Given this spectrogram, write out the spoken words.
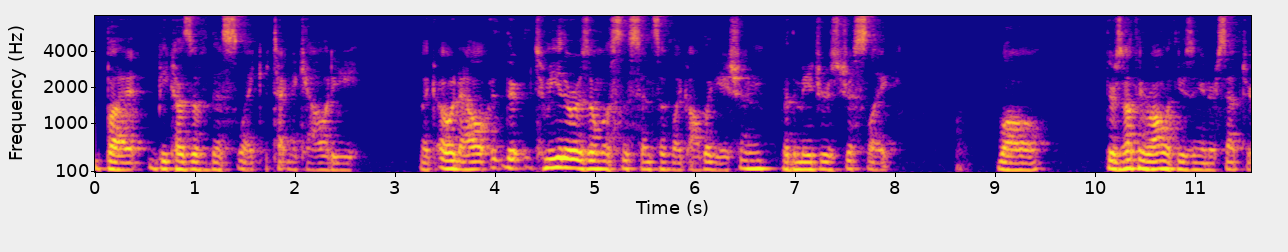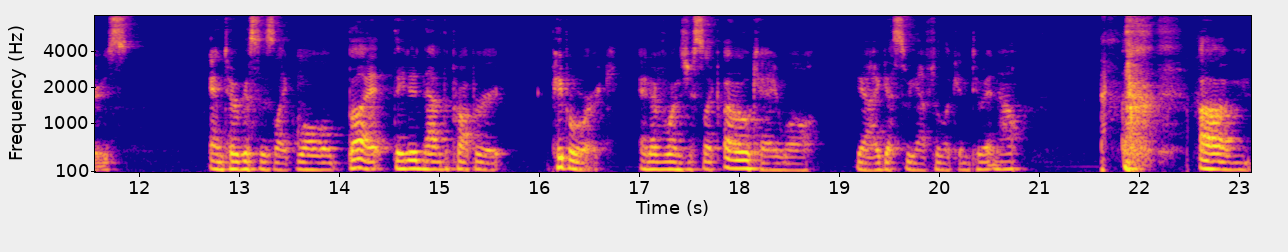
But because of this like technicality like oh now there, to me there was almost the sense of like obligation where the major is just like well there's nothing wrong with using interceptors. And Togusa is like well but they didn't have the proper paperwork. And everyone's just like oh okay well yeah i guess we have to look into it now um,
